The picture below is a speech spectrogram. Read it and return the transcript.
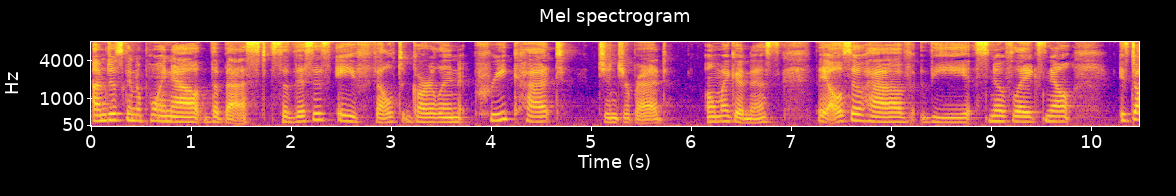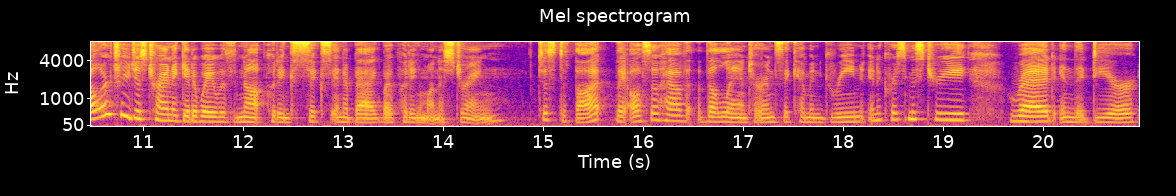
I'm just going to point out the best. So, this is a felt garland pre cut gingerbread. Oh my goodness. They also have the snowflakes. Now, is Dollar Tree just trying to get away with not putting six in a bag by putting them on a string? Just a thought. They also have the lanterns. They come in green in a Christmas tree, red in the deer,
